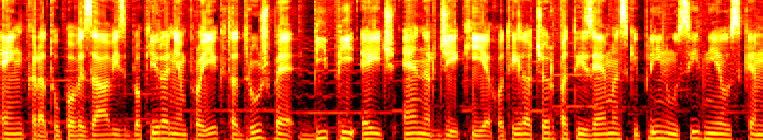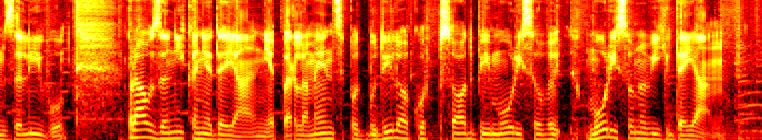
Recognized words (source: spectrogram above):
enkrat v povezavi z blokiranjem projekta družbe BPH Energy, ki je hotela črpati zemljski plin v Sidnijevskem zalivu. Prav zanikanje dejanj je parlament spodbudilo k obsodbi Morrisonovih dejanj.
